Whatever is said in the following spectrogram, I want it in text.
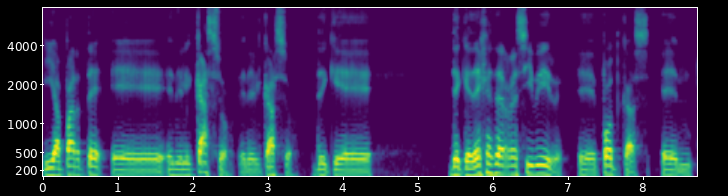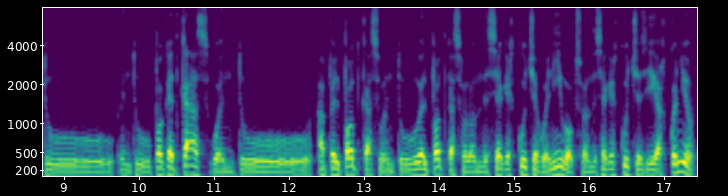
y aparte eh, en el caso, en el caso de que de que dejes de recibir eh, podcast en tu, en tu Pocket Cast o en tu Apple Podcast o en tu Google Podcast o donde sea que escuches o en Evox o donde sea que escuches y digas, coño,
